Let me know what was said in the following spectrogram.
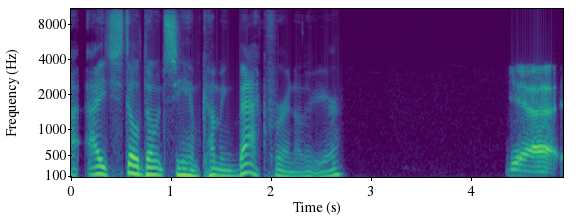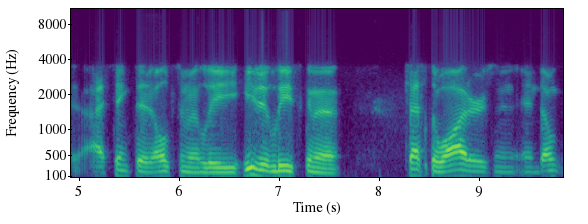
I, I still don't see him coming back for another year. Yeah, I think that ultimately he's at least going to test the waters and, and don't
